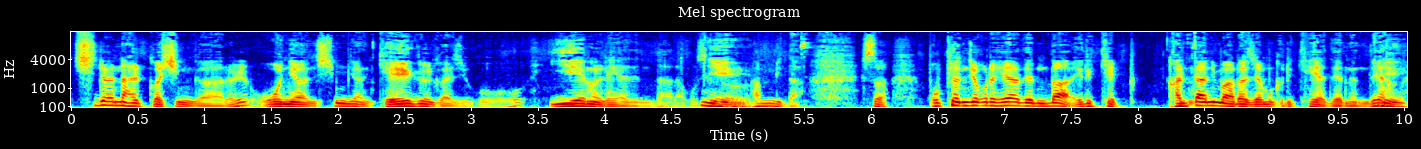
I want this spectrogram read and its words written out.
실현할 것인가를 5년, 10년 계획을 가지고 이행을 해야 된다라고 생각을 예. 합니다. 그래서 보편적으로 해야 된다 이렇게 간단히 말하자면 그렇게 해야 되는데요.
